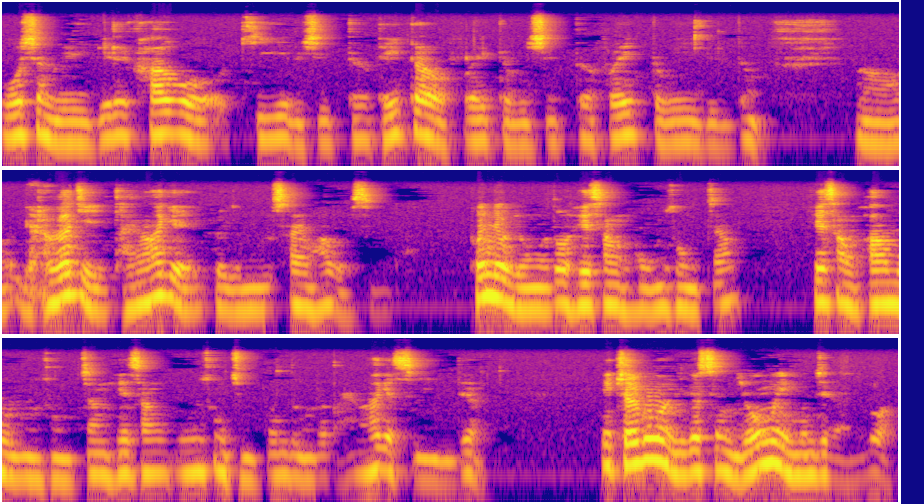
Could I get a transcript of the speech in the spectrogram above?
Ocean Waybill, Cargo Key Receipt, Data Freight Receipt, Freight Waybill 등 어, 여러 가지 다양하게 그 용어를 사용하고 있습니다. 번역 용어도 해상 운송장, 해상 화물 운송장, 해상 운송증권 등으로 다양하게 쓰이는데요. 결국은 이것은 용어의 문제가 아니고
